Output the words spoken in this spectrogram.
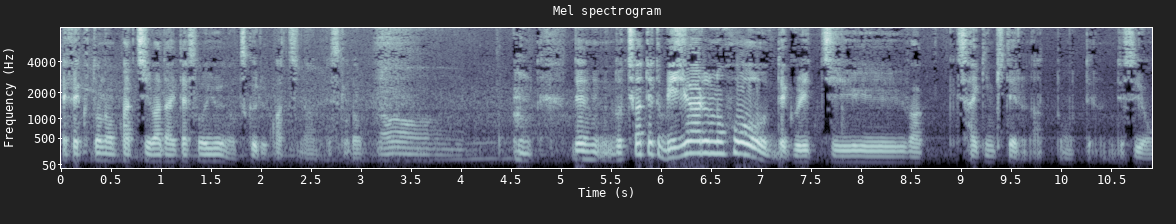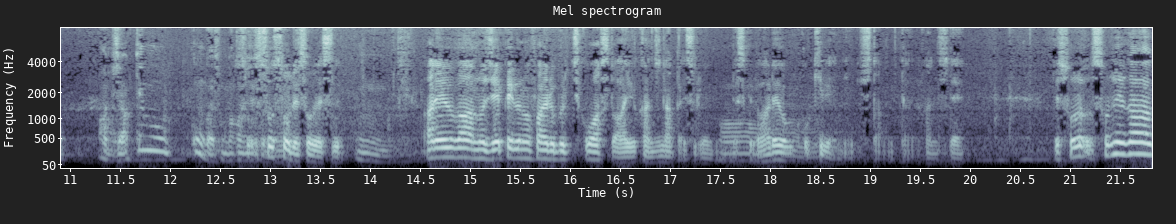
エフェクトのパッチは大体そういうのを作るパッチなんですけど。あでどっちかっていうとビジュアルの方でグリッチは最近来てるなと思ってるんですよあジャケも今回そんな感じですよね。そうそうですそうです。うん。あれはあの JPEG のファイルぶち壊すとああいう感じになったりするんですけどあれをこう綺麗にしたみたいな感じで。でそれそれが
